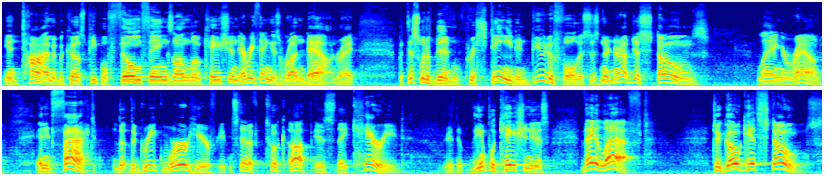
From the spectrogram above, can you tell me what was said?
in time, and because people film things on location, everything is run down, right? But this would have been pristine and beautiful. This is, they're not just stones laying around. And in fact, the, the Greek word here, instead of took up, is they carried. The implication is they left to go get stones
